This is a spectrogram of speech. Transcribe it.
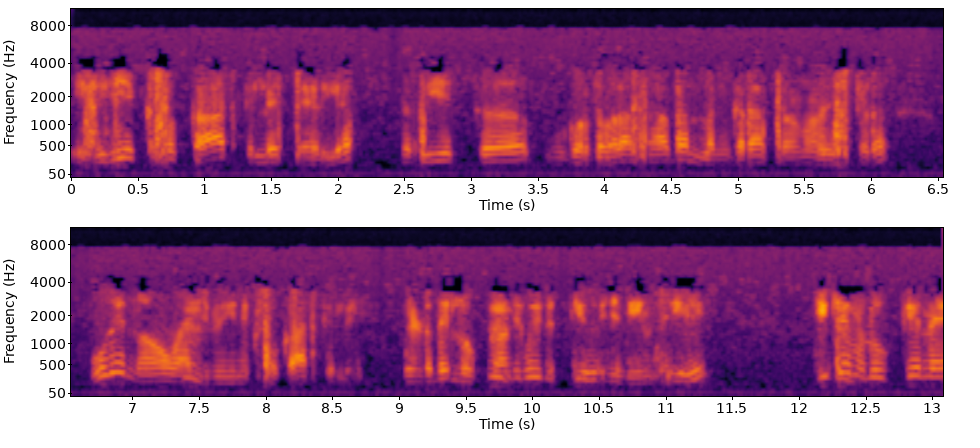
ਇਹ ਜੀ 161 ਕਿੱਲੇ ਪੈੜੀ ਆ ਤੇ ਇੱਕ ਗੁਰਦੁਆਰਾ ਸਾਹਿਬ ਦਾ ਲੰਗਰਾ ਪੁਰਾਣਾ ਰਜਿਸਟਰਡ ਉਹਦੇ ਨਾਮ ਹੈ ਜ਼ਮੀਨ 161 ਕਿੱਲੇ। ਪਿੰਡ ਦੇ ਲੋਕਾਂ ਦੀ ਕੋਈ ਦਿੱਤੀ ਹੋਈ ਜ਼ਮੀਨ ਸੀ ਇਹ। ਜਿੱਥੇ ਮਲੂਕੇ ਨੇ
